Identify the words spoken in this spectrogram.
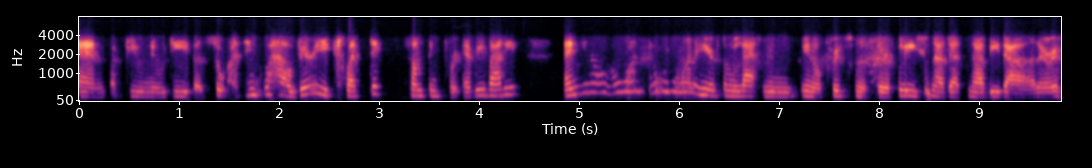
and a few new divas. So I think wow, very eclectic, something for everybody. And you know, who, wants, who wouldn't want to hear some Latin, you know, Christmas or Feliz Navidad? Or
